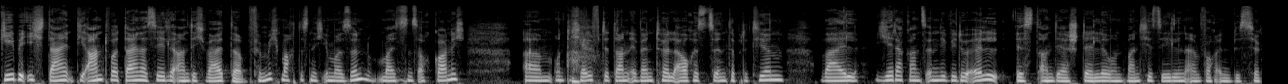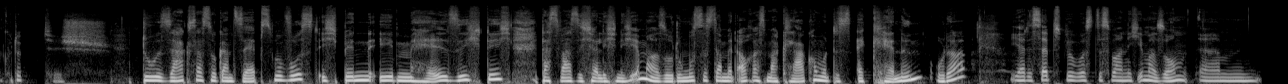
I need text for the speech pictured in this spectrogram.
gebe ich dein, die Antwort deiner Seele an dich weiter. Für mich macht das nicht immer Sinn, meistens auch gar nicht. Ähm, und ich helfe dir dann eventuell auch, es zu interpretieren, weil jeder ganz individuell ist an der Stelle und manche Seelen einfach ein bisschen kryptisch. Du sagst das so ganz selbstbewusst, ich bin eben hellsichtig. Das war sicherlich nicht immer so. Du musstest damit auch erstmal klarkommen und das erkennen, oder? Ja, das Selbstbewusst, das war nicht immer so. Ähm,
